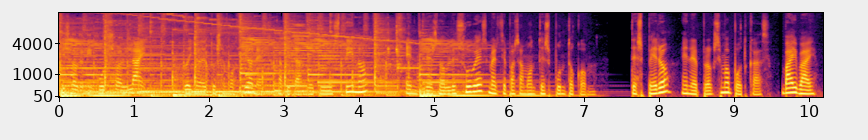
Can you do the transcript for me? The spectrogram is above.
y sobre mi curso online, Dueño de tus emociones, Capitán de tu destino, en www.merchepasamontes.com. Te espero en el próximo podcast. Bye bye.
